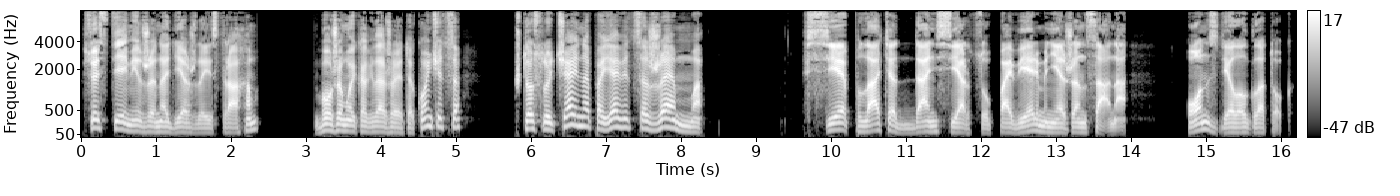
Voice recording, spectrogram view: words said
все с теми же надеждой и страхом. Боже мой, когда же это кончится? Что случайно появится Жемма? Все платят дань сердцу, поверь мне, Жансана. Он сделал глоток.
